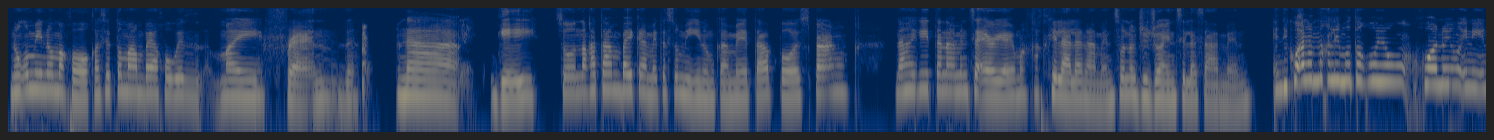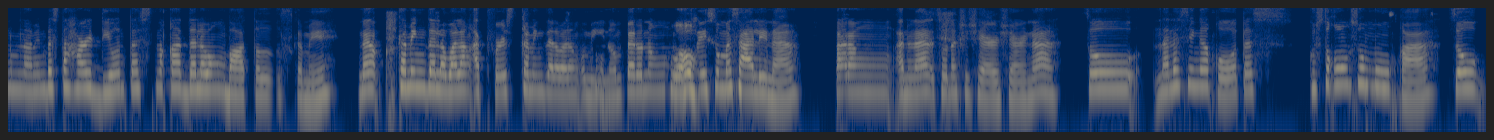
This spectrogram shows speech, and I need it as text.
nung uminom ako, kasi tumambay ako with my friend na gay. So, nakatambay kami, tapos umiinom kami. Tapos, parang nakikita namin sa area yung makakilala namin. So, nagjo-join sila sa amin. Hindi ko alam, nakalimutan ko yung kung ano yung iniinom namin. Basta hard yun. Tapos, nakadalawang bottles kami. Na, kaming dalawa lang at first, kaming dalawa lang umiinom. Pero nung Wow. may sumasali na, parang ano na, so nagsishare-share na. So, nalasing ako, tas gusto kong sumuka. So,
